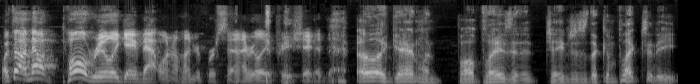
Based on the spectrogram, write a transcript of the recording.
I thought now Paul really gave that one one hundred percent. I really appreciated that. Oh, again, when Paul plays it, it changes the complexity.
